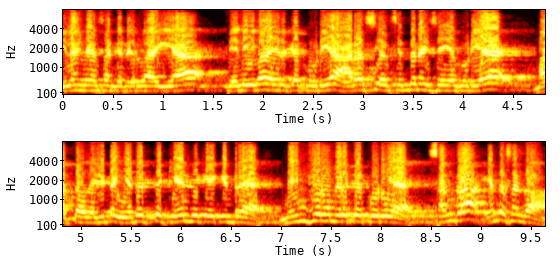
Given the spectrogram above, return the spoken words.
இளைஞர் சங்க நிர்வாகியா? தெளிவா இருக்கக்கூடிய அரசியல் சிந்தனை செய்யக்கூடிய மத்தவங்க கிட்ட எதிர்த்து கேள்வி கேட்கின்ற நெஞ்சுரம் இருக்கக்கூடிய சங்கம் எந்த சங்கம்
